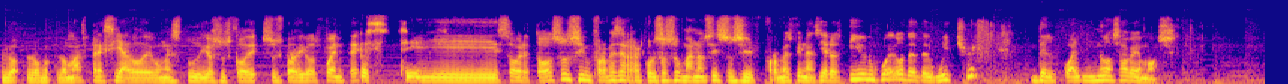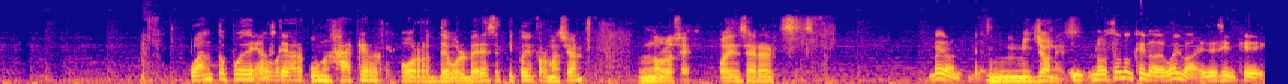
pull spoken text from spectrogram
lo, más preciado de un estudio, sus, sus códigos fuente pues, y sobre todo sus informes de recursos humanos y sus informes financieros. Y un juego de The Witcher del cual no sabemos. ¿Cuánto puede cobrar un hacker por devolver ese tipo de información? No lo sé. Pueden ser bueno, millones. No solo que lo devuelva, es decir, que,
